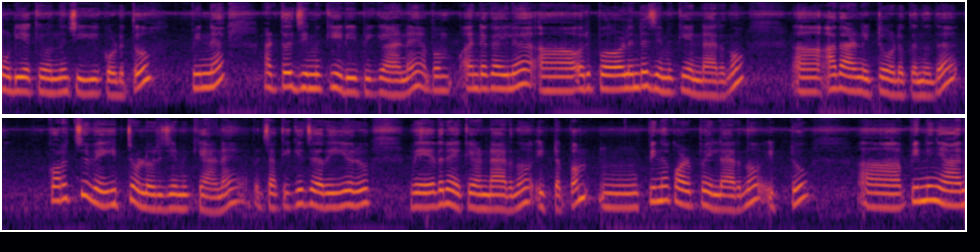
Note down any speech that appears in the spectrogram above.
മുടിയൊക്കെ ഒന്ന് ചീകി കൊടുത്തു. പിന്നെ അടുത്ത് ജിമിക്കി ഇടിയിപ്പിക്കുകയാണ് അപ്പം എന്റെ കയ്യിൽ ഒരു പേളിന്റെ ജിമിക്കി ഉണ്ടായിരുന്നു. അതാണ് ഇട്ട് കൊടുക്കുന്നത്. കുറച്ച് വെയിറ്റ് ഉള്ള ഒരു ജിമിക്കാണ്. അപ്പം ചക്കിക്ക് ചെറിയൊരു വേദനയൊക്കെ ഉണ്ടായിരുന്നു ഇട്ടപ്പം. പിന്നെ കുഴപ്പമില്ലായിരുന്നു ഇട്ടു. പിന്നെ ഞാൻ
